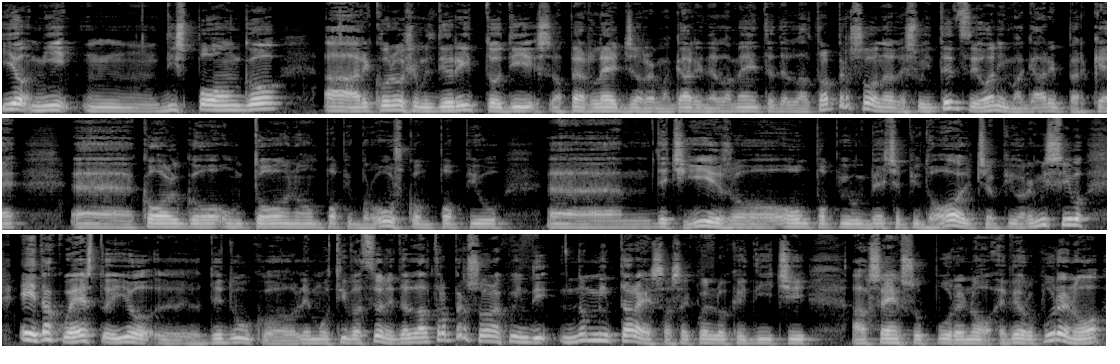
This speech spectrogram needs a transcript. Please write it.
Io mi mh, mm, dispongo a riconoscermi il diritto di saper leggere magari nella mente dell'altra persona le sue intenzioni, magari perché eh, colgo un tono un po' più brusco, un po' più eh, deciso o un po' più invece più dolce, più remissivo. E da questo io eh, deduco le motivazioni dell'altra persona, quindi non mi interessa se quello che dici ha senso oppure no, è vero oppure no,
